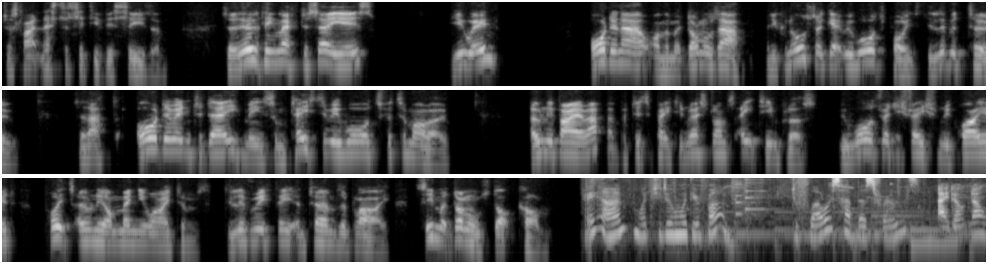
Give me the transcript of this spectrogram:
just like Leicester City this season. So the only thing left to say is you win. Order now on the McDonald's app, and you can also get rewards points delivered too. So that ordering today means some tasty rewards for tomorrow. Only via app at participating restaurants 18 plus. Rewards registration required. Points only on menu items. Delivery fee and terms apply. See McDonald's.com. Hey, hon, what you doing with your phone? Do flowers have best friends? I don't know.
